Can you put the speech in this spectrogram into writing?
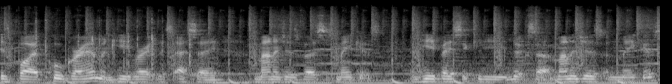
is by Paul Graham, and he wrote this essay, Managers versus Makers. And he basically looks at managers and makers.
